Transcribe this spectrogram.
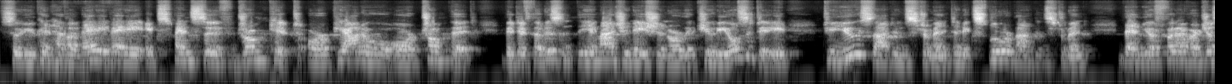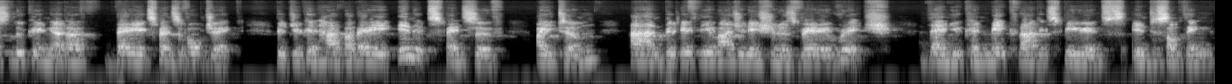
So you can have a very, very expensive drum kit or piano or trumpet, but if there isn't the imagination or the curiosity to use that instrument and explore that instrument, then you're forever just looking at a very expensive object. But you can have a very inexpensive item, and but if the imagination is very rich, then you can make that experience into something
